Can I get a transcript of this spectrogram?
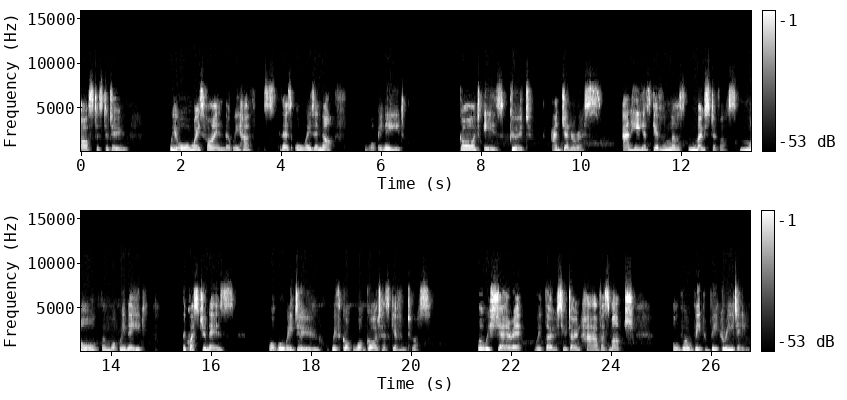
asked us to do, we always find that we have there's always enough for what we need. God is good and generous, and He has given us, most of us, more than what we need. The question is, what will we do with what God has given to us? Will we share it with those who don't have as much, or will we be greedy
